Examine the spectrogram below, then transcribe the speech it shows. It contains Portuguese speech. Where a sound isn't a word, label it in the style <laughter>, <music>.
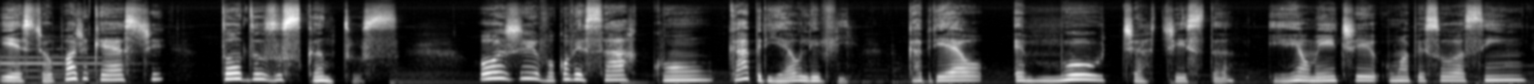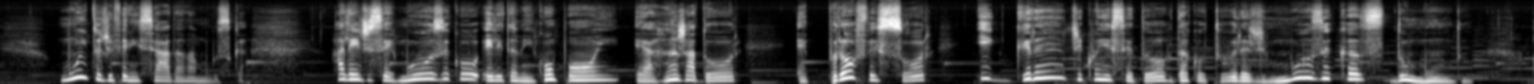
e este é o podcast Todos os Cantos. Hoje eu vou conversar com Gabriel Levi. Gabriel é multiartista e realmente uma pessoa assim muito diferenciada na música. Além de ser músico, ele também compõe, é arranjador, é professor e grande conhecedor da cultura de músicas do mundo.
